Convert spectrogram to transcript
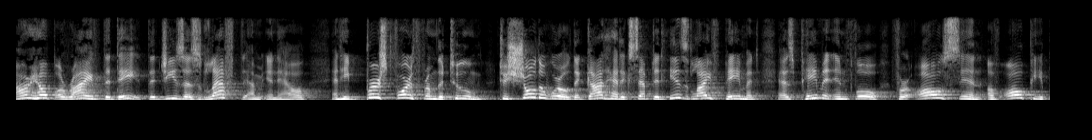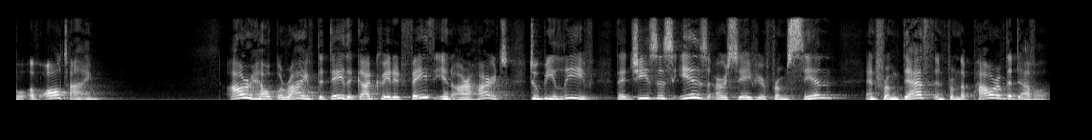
Our help arrived the day that Jesus left them in hell and he burst forth from the tomb to show the world that God had accepted his life payment as payment in full for all sin of all people of all time. Our help arrived the day that God created faith in our hearts to believe that Jesus is our Savior from sin and from death and from the power of the devil.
